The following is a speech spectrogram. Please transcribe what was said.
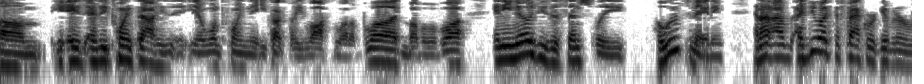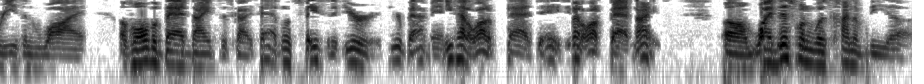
Um, he, as, he points out, he's you know at one point he talks about he lost a lot of blood and blah blah blah blah, and he knows he's essentially hallucinating. And I, I, I do like the fact we're given a reason why. Of all the bad nights this guy's had, let's face it, if you're if you're Batman, you've had a lot of bad days. You've had a lot of bad nights. Um, why this one was kind of the uh,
